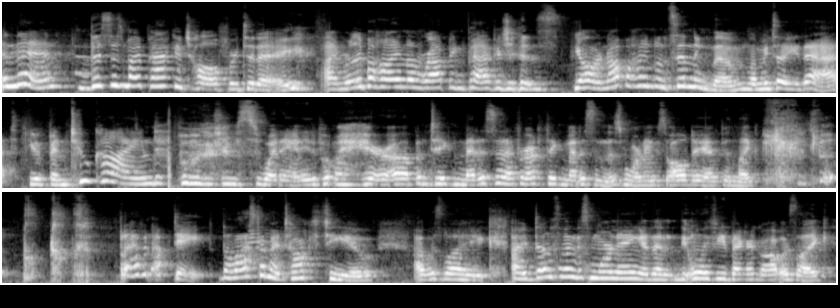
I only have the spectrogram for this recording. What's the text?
And then, this is my package haul for today. I'm really behind on wrapping packages. Y'all are not behind on sending them, let me tell you that. You've been too kind. Oh my gosh, I'm sweating. I need to put my hair up and take medicine. I forgot to take medicine this morning, so all day I've been like... But I have an update. The last time I talked to you, I was like, I had done something this morning and then the only feedback I got was like,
